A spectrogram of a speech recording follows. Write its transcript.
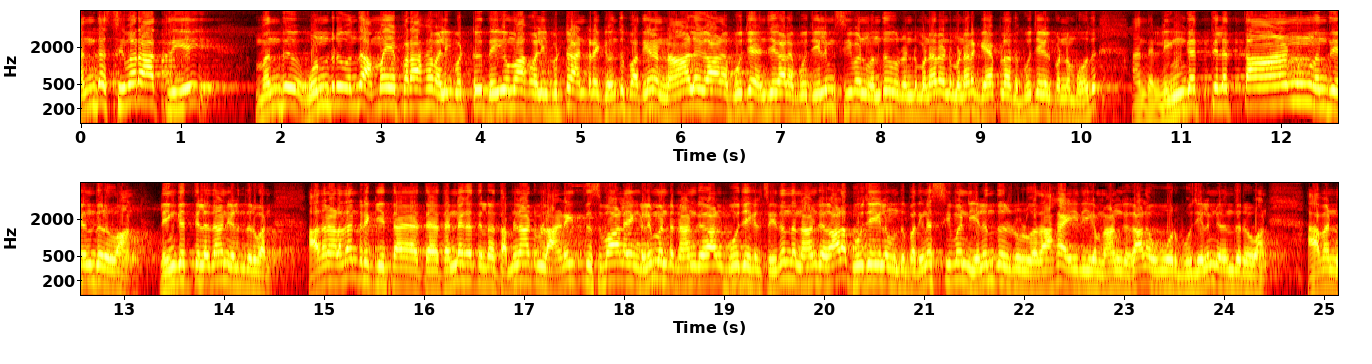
அந்த சிவராத்திரியை வந்து ஒன்று வந்து அம்மையப்பராக வழிபட்டு தெய்வமாக வழிபட்டு அன்றைக்கு வந்து பார்த்தீங்கன்னா நாலு கால பூஜை அஞ்சு கால பூஜையிலும் சிவன் வந்து ஒரு ரெண்டு மணி நேரம் ரெண்டு மணி நேரம் கேப்பில் அந்த பூஜைகள் பண்ணும்போது அந்த லிங்கத்தில் தான் வந்து எழுந்துருவான். லிங்கத்தில் தான் எழுந்துருவான். அதனால தான் இன்றைக்கு த த- தென்னகத்தில் உள்ள தமிழ்நாட்டில் உள்ள அனைத்து சிவாலயங்களும் என்ற நான்கு கால பூஜைகள் செய்து அந்த நான்கு கால பூஜையிலும் வந்து பார்த்திங்கன்னா சிவன் எழுந்தருள்வதாக ஐதீகம் நான்கு கால ஒவ்வொரு பூஜையிலும் எழுந்துருவான் அவன்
